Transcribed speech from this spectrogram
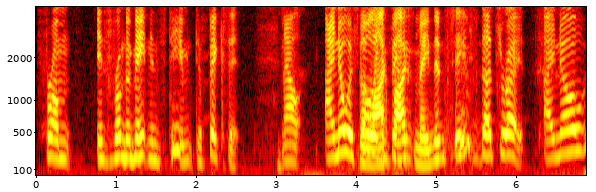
from in, from the maintenance team to fix it. Now, I know a The spell fix lockbox maintenance team? That's right. I know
